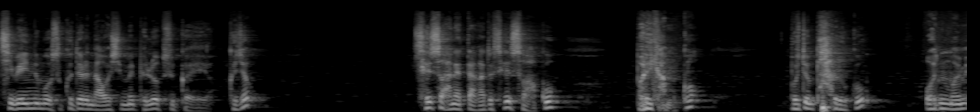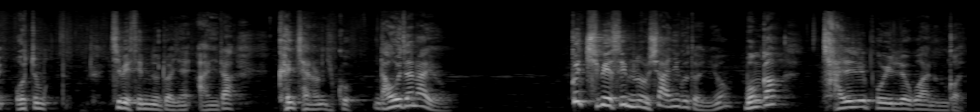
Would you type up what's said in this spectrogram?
집에 있는 모습 그대로 나오시면 별로 없을 거예요. 그죠? 세수 안 했다가도 세수하고, 머리 감고, 뭐 좀 바르고, 옷 몸이 옷 좀 집에서 입는 옷이 아니라 괜찮은 옷 입고 나오잖아요. 그 집에서 입는 옷이 아니거든요. 뭔가 잘 보이려고 하는 것,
